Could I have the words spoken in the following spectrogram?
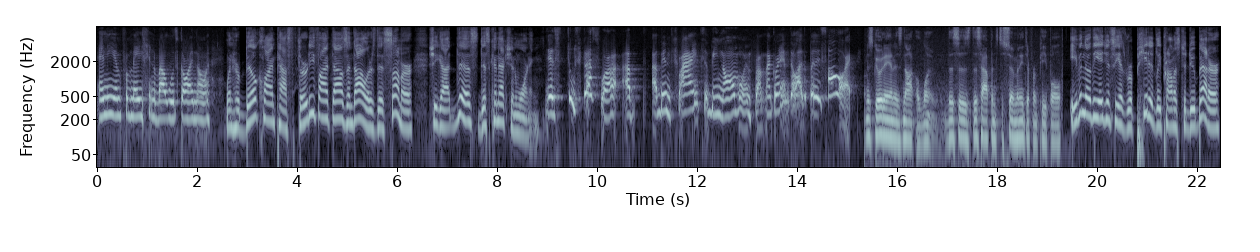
any information about what's going on. When her bill climbed past $35,000 this summer, she got this disconnection warning. It's too stressful. I, have been trying to be normal in front of my granddaughter, but it's hard. Ms. Godan is not alone. This is this happens to so many different people. Even though the agency has repeatedly promised to do better,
